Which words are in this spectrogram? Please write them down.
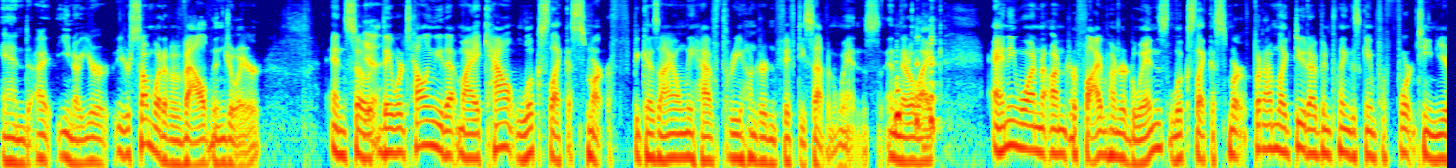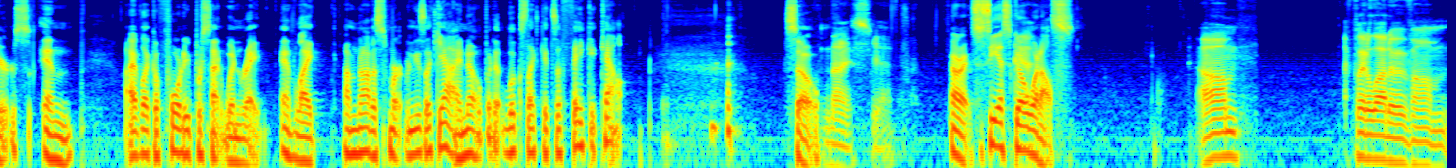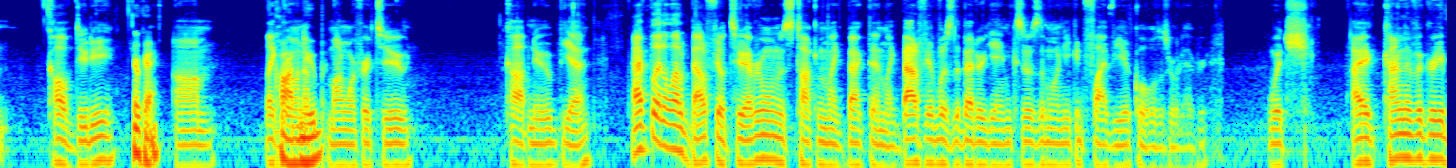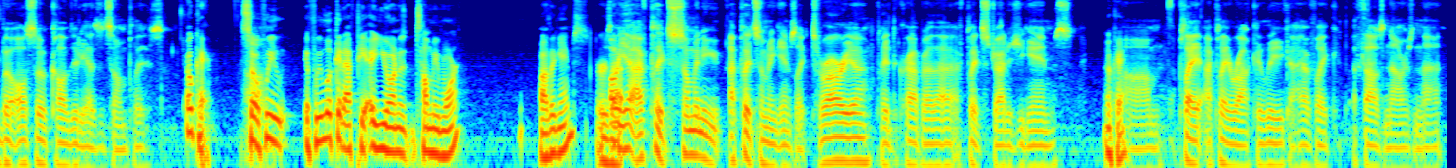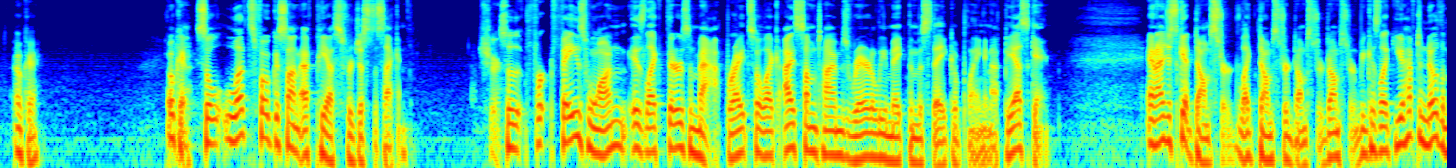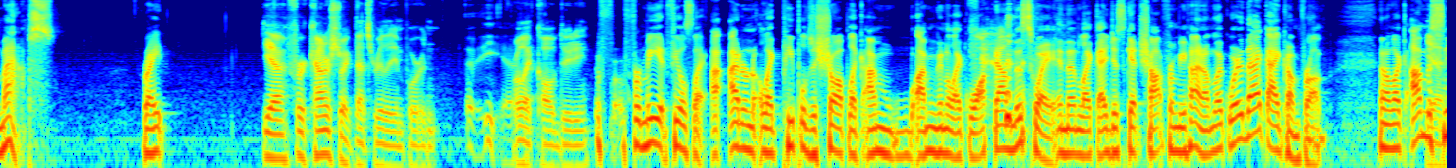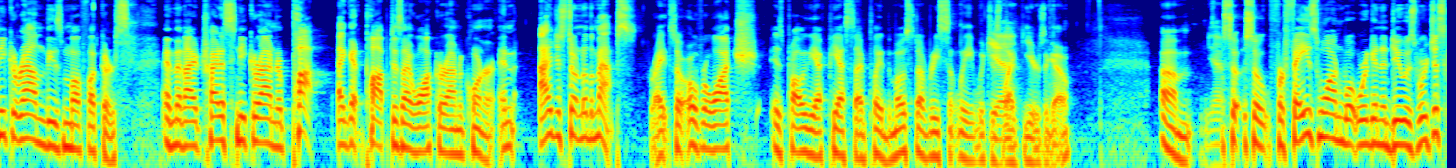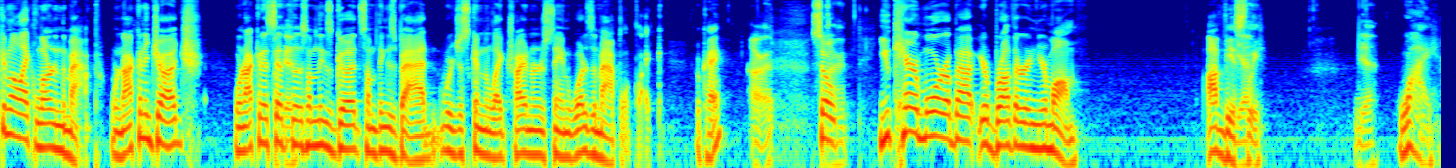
And I you know, you're you're somewhat of a Valve enjoyer. And so Yeah. they were telling me that my account looks like a Smurf because I only have 357 wins. And they're like, anyone under 500 wins looks like a Smurf. But I'm like, dude, I've been playing this game for 14 years and I have like a 40% win rate. And like, I'm not a Smurf. And he's like, yeah, I know, but it looks like it's a fake account. so, Nice. Yeah. all right. So CSGO, Yeah. what else? Um, I played a lot of um Call of Duty. Okay. Um, like COD growing noob. up, Modern Warfare 2, COD noob. Yeah. I played a lot of Battlefield too. Everyone was talking like back then, like Battlefield was the better game because it was the one you could fly vehicles or whatever. Which I kind of agree, but also Call of Duty has its own place. Okay. So if we if we look at FPS, you want to tell me more? Other games? Or is Oh that yeah, I've played so many. I played so many games like Terraria. Played the crap out of that. I've played strategy games. okay? Um, I play I play Rocket League. I have like a thousand hours in that. Okay. Okay. So let's focus on FPS for just a second. Sure. So for phase one is like there's a map, right? So like I sometimes rarely make the mistake of playing an FPS game, and I just get dumpstered, like dumpster, dumpster, dumpster, because like you have to know the maps, right? Yeah, for Counter Strike, that's really important. Uh, Or like Call of Duty. F- for me, it feels like I, I don't know, like people just show up, like I'm I'm gonna like walk down this way, and then like I just get shot from behind. I'm like, where did that guy come from? And I'm like, I'm gonna Yeah. sneak around these motherfuckers, and then I try to sneak around and pop. I get popped as I walk around a corner, and I just don't know the maps, right? So Overwatch is probably the FPS I've played the most of recently, which is like years ago. Yeah. So so for phase one, what we're gonna do is we're just gonna like learn the map. We're not gonna judge. We're not gonna say Okay. that something's good, something's bad. We're just gonna like try and understand what does a map look like. Okay. All right. So Alright. you care more about your brother and your mom. Obviously. Yeah. Why?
